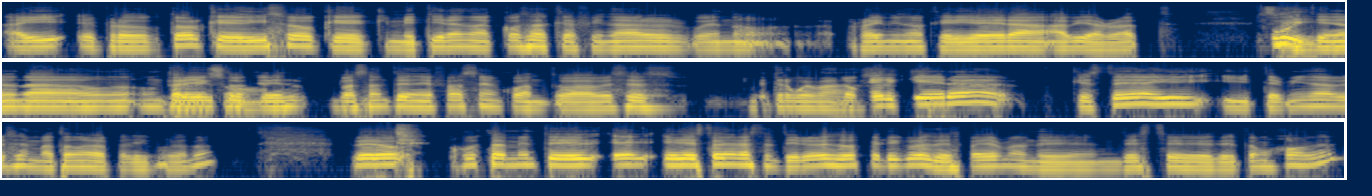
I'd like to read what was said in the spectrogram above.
ahí el productor que hizo que, que metieran a cosas que al final, bueno, Raimi no quería era Avi Arad. Sí, Uy. tiene una- un, un trayecto que es bastante nefasto en cuanto a veces Meter huevadas. lo que él quiera que esté ahí y termina a veces matando la película, ¿no? Pero justamente él, él, él está en las anteriores dos películas de Spider-Man de, de este de Tom Holland,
